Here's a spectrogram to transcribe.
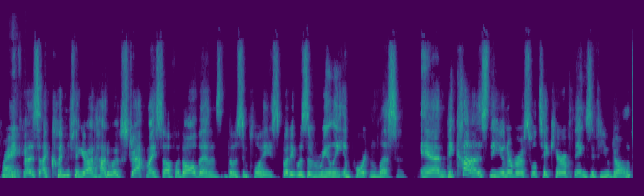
Right. Because I couldn't figure out how to extract myself with all those, those employees. But it was a really important lesson. And because the universe will take care of things if you don't.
